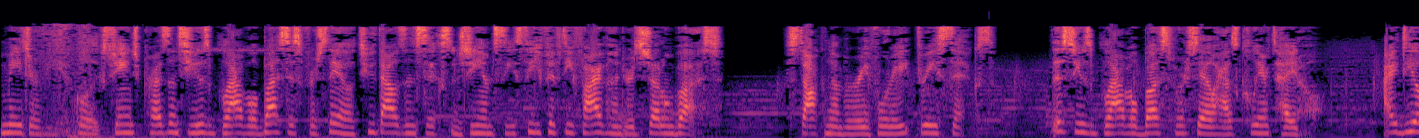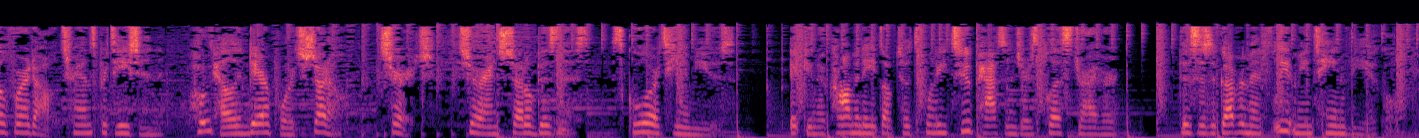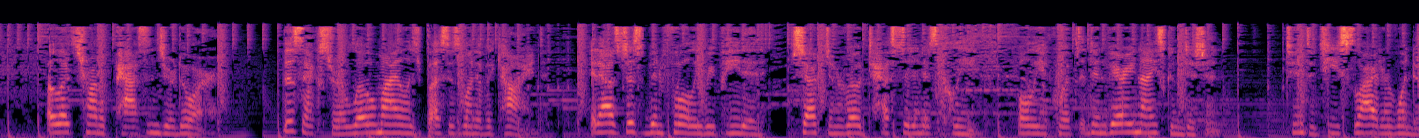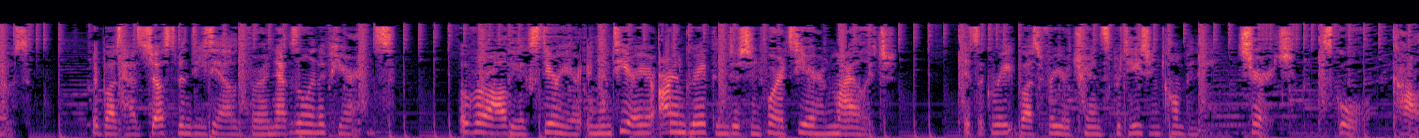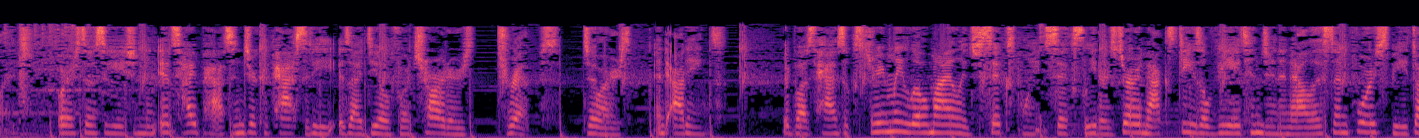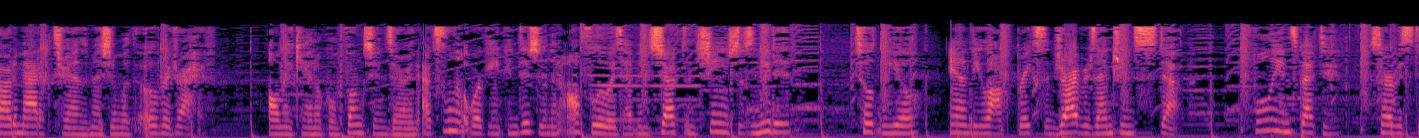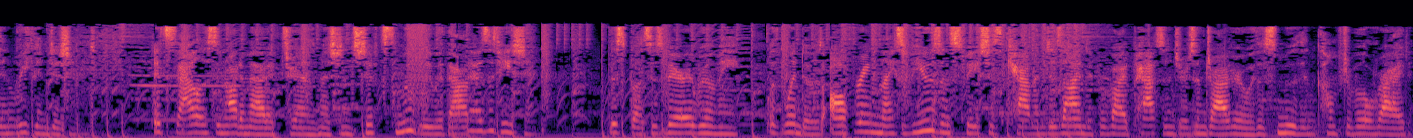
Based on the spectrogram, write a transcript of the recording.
Major Vehicle Exchange presents used Glaval buses for sale 2006 GMC C5500 shuttle bus. Stock number A4836. This used Glaval bus for sale has clear title. Ideal for adult transportation, hotel and airport shuttle, church, tour and shuttle business, school or team use. It can accommodate up to 22 passengers plus driver. This is a government fleet maintained vehicle electronic passenger door. This extra low mileage bus is one of a kind. It has just been fully repainted, checked and road tested and is clean, fully equipped and in very nice condition. Tinted T-slider windows. The bus has just been detailed for an excellent appearance. Overall the exterior and interior are in great condition for its year and mileage. It's a great bus for your transportation company, church, school, college, or association and its high passenger capacity is ideal for charters, trips, tours, and outings. The bus has extremely low mileage 6.6 liters Duramax diesel V8 engine and Allison 4-speed automatic transmission with overdrive. All mechanical functions are in excellent working condition and all fluids have been checked and changed as needed. Tilt wheel, anti-lock brakes and driver's entrance step. Fully inspected, serviced and reconditioned. Its Allison automatic transmission shifts smoothly without hesitation. This bus is very roomy, with windows offering nice views and spacious cabin designed to provide passengers and driver with a smooth and comfortable ride.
